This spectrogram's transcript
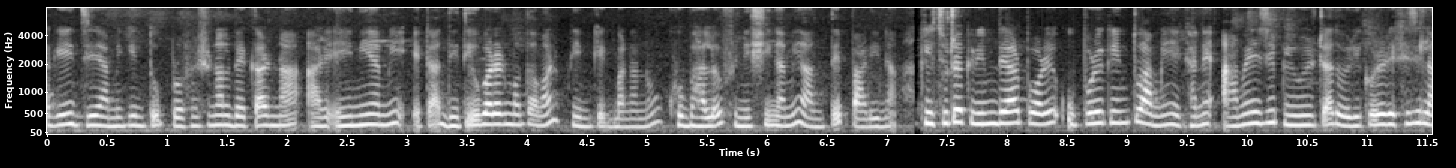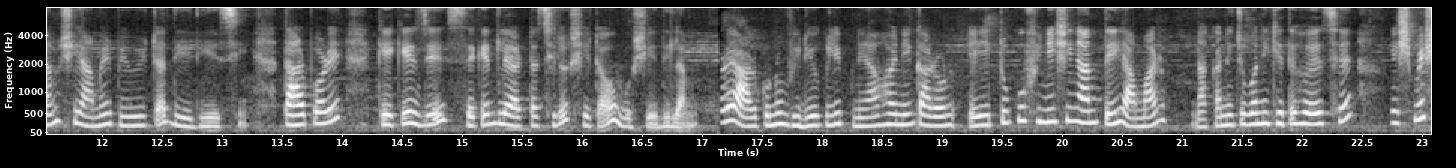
আগেই যে আমি কিন্তু প্রফেশনাল বেকার না, আর এই নিয়ে আমি এটা দ্বিতীয়বারের মতো আমার ক্রিম কেক বানানো। খুব ভালো ফিনিশিং আমি আনতে পারি না। কিছুটা ক্রিম দেওয়ার পরে উপরে কিন্তু আমি এখানে আমের যে পিউরিটা তৈরি করে রেখেছিলাম, সেই আমের পিউরিটা দিয়ে দিয়েছি। তারপরে কেকের যে সেকেন্ড লেয়ারটা ছিল, সেটাও বসিয়ে দিলাম। পরে আর কোনো ভিডিও ক্লিপ নেওয়া হয়নি, কারণ এইটুকু ফিনিশিং আনতেই আমার নাকানি চুবানি খেতে হয়েছে। শেষমেশ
